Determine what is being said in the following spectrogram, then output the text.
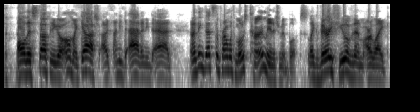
all this stuff, and you go, oh my gosh, I, I need to add, I need to add, and I think that's the problem with most time management books. Like very few of them are like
